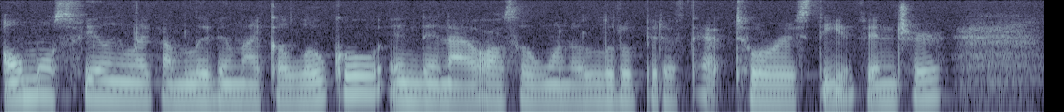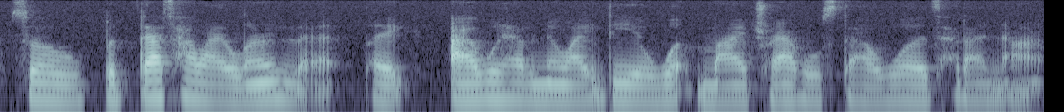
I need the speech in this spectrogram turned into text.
almost feeling like I'm living like a local and then I also want a little bit of that touristy adventure. So, but that's how I learned that. Like I would have no idea what my travel style was had I not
